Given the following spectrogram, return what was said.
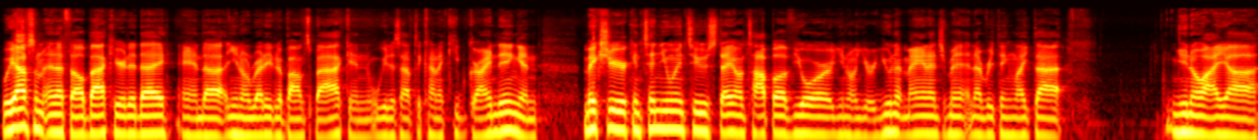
we have some NFL back here today, and uh, you know ready to bounce back, and we just have to kind of keep grinding and make sure you're continuing to stay on top of your you know your unit management and everything like that. You know, I uh,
